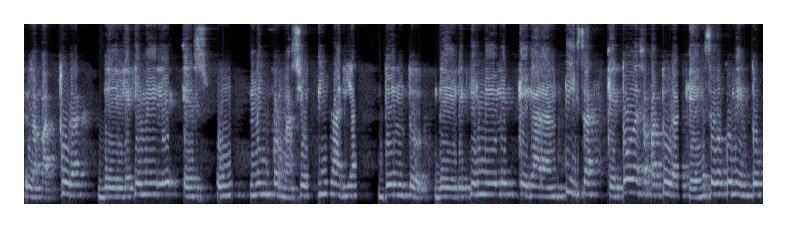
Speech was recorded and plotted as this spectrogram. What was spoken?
la factura del XML es una información binaria dentro del XML que garantiza que toda esa factura, que es ese documento,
